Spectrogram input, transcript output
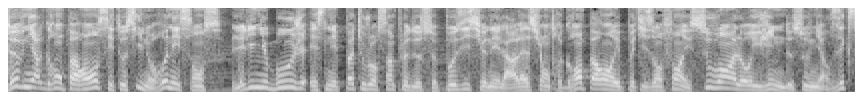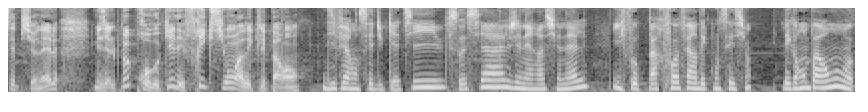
Devenir grand-parent, c'est aussi une renaissance. Les lignes bougent et ce n'est pas toujours simple de se positionner. La relation entre grands-parents et petits-enfants est souvent à l'origine de souvenirs exceptionnels, mais elle peut provoquer des frictions avec les parents. Différences éducatives, sociales, générationnelles, il faut parfois faire des concessions. Les grands-parents ont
